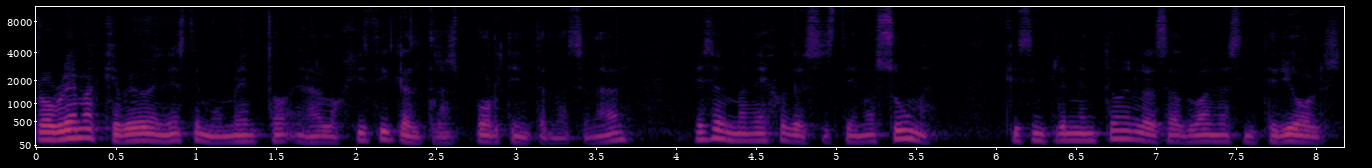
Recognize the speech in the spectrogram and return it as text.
problema que veo en este momento en la logística del transporte internacional es el manejo del sistema SUMA, que se implementó en las aduanas interiores,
